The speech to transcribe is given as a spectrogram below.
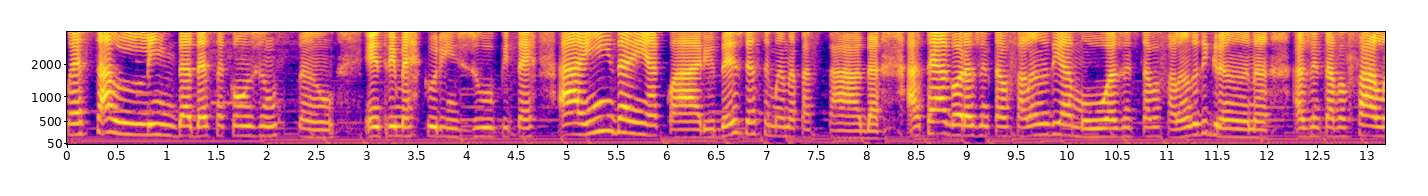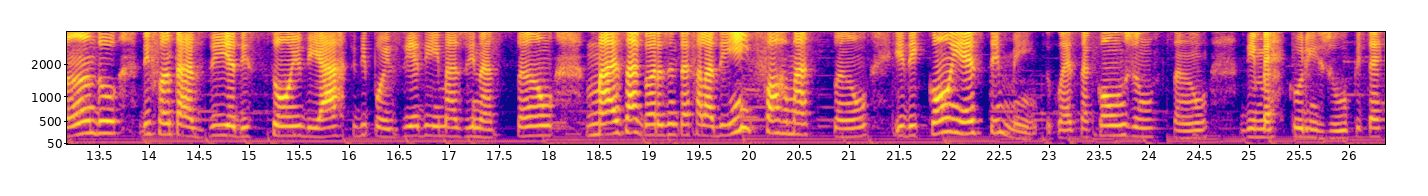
com essa linda dessa conjunção entre Mercúrio e Júpiter, ainda em Aquário, desde a semana passada. Até agora a gente estava falando de amor, a gente estava falando de grana, a gente estava falando de fantasia, de sonho, de arte, de poesia, de imaginação, mas agora a gente vai falar de informação e de conhecimento, com essa conjunção de Mercúrio e Júpiter,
